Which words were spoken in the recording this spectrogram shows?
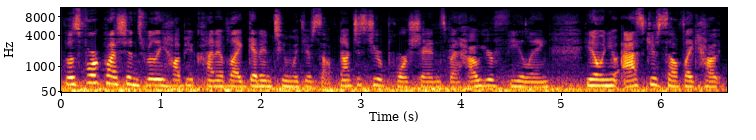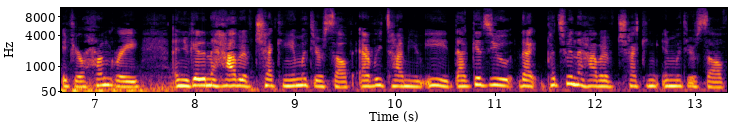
Those four questions really help you kind of like get in tune with yourself, not just your portions, but how you're feeling. You know, when you ask yourself like how, if you're hungry and you get in the habit of checking in with yourself every time you eat, that gives you, that puts you in the habit of checking in with yourself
